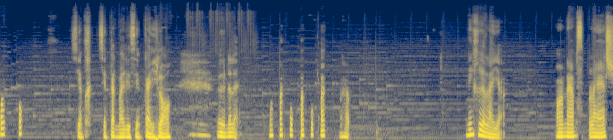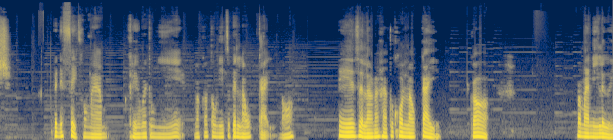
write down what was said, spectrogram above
ป๊อกป๊อกเสียงเสียงตัดไม้หรือเสียงไก่ร้องเออนั่นแหละป๊อกปักป๊อกปักป๊อกปักนะครับนี่คืออะไรอะอ๋อน้ำส p ล a s h เป็นเอฟเฟกต์ของน้ำโอเคไว้ตรงนี้ แล้วก็ตรงนี้จะเป็นเล้าไก่เนาะ เอเสร็จแล้วนะครับทุกคนเล้าไก่ก็ ประมาณนี้เลย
